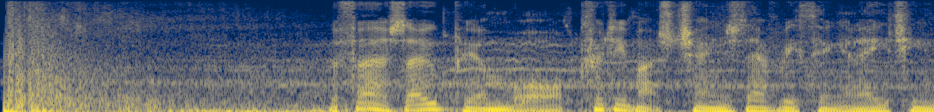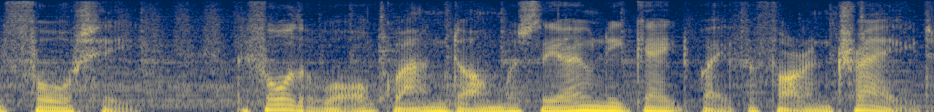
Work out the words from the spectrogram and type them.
The First Opium War pretty much changed everything in 1840. Before the war, Guangdong was the only gateway for foreign trade.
